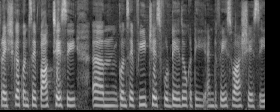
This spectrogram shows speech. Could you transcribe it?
ఫ్రెష్గా కొంచెంసేపు వాక్ చేసి um, కొంచెంసేపు ఫీడ్ చేసి ఫుడ్ ఏదో ఒకటి అండ్ ఫేస్ వాష్ చేసి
